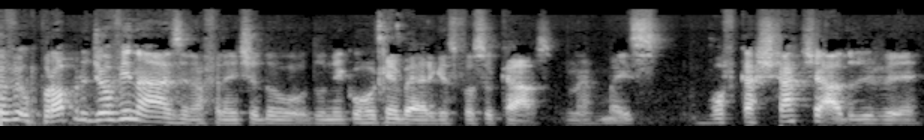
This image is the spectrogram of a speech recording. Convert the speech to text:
o próprio Giovinazzi na frente do, do Nico Huckenberg, se fosse o caso, né? Mas vou ficar chateado de ver.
